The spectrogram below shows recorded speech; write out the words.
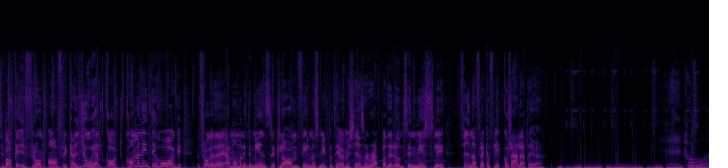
Tillbaka ifrån Afrika. Jo, helt kort. Kommer ni inte ihåg? Jag frågade Emma om hon inte minns reklamfilmen som gick på tv med tjejen som rappade runt sin müsli. Fina fräcka flickor, så här lät det ju. Åh,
